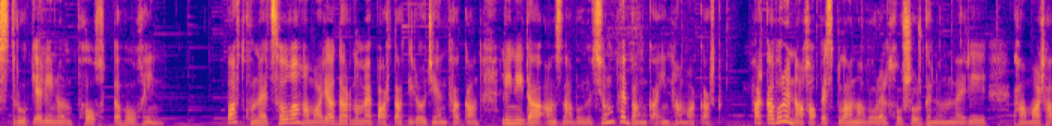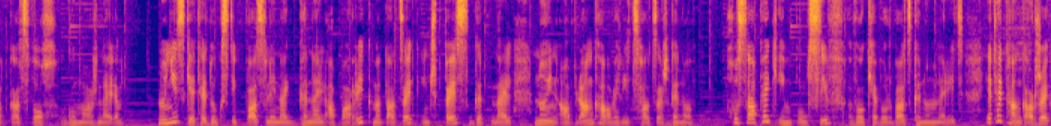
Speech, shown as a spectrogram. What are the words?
ստրուկ է լինում փող տվողին։ Պարտք ունեցողը համարյա դառնում է պարտատիրոջ ենթական, լինի դա անznավորություն թե բանկային համակարգ։ Հարկավոր է նախապես պլանավորել խոշոր գնումների համար հատկացվող գումարները։ Նույնիսկ եթե դուք ստիպված լինեք գնել ապառիկ, մտածեք ինչպես գտնել նույն ապրանքը ավելի ցածր գնով Խուսափեք իմպուլսիվ ողքեվորված գնումներից։ Եթե թանկարժեք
